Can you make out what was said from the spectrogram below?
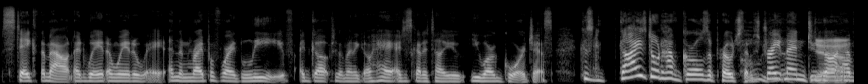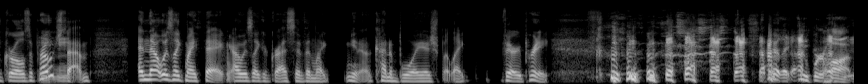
stake them out. I'd wait and wait and wait, and then right before I'd leave, I'd go up to them and I'd go, "Hey, I just got to tell you, you are gorgeous." Because guys don't have girls approach them. Straight men do not have girls approach Mhm. them, and that was like my thing. I was like aggressive and like you know kind of boyish, but like very pretty. Like, super hot.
